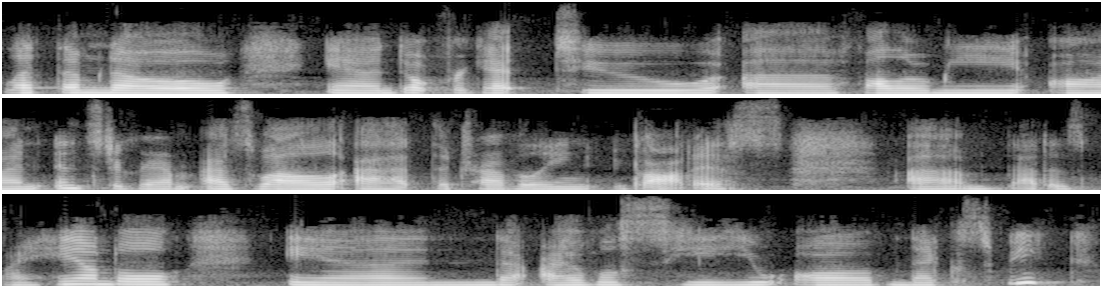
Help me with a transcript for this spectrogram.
let them know. And don't forget to uh, follow me on Instagram as well at the Traveling Goddess. Um, that is my handle. And I will see you all next week.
